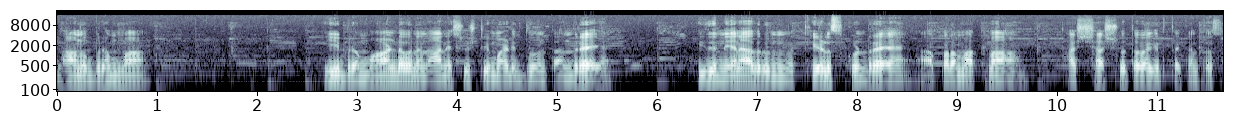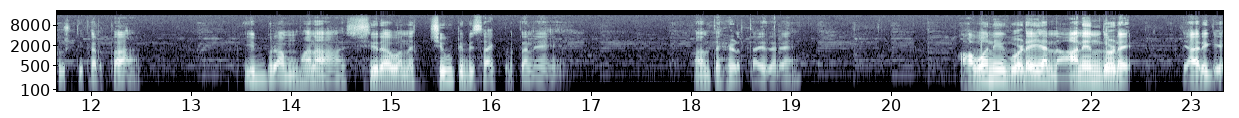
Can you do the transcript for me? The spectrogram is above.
ನಾನು ಬ್ರಹ್ಮ. ಈ ಬ್ರಹ್ಮಾಂಡವನ್ನು ನಾನೇ ಸೃಷ್ಟಿ ಮಾಡಿದ್ದು ಅಂತ ಅಂದರೆ ಇದನ್ನೇನಾದರೂ ಕೇಳಿಸ್ಕೊಂಡ್ರೆ ಆ ಪರಮಾತ್ಮ ಆ ಶಾಶ್ವತವಾಗಿರ್ತಕ್ಕಂಥ ಸೃಷ್ಟಿಕರ್ತ ಈ ಬ್ರಹ್ಮನ ಶಿರವನ್ನು ಚಿವುಟಿ ಬಿಸಾಕ್ಬಿಡ್ತಾನೆ ಅಂತ ಹೇಳ್ತಾ ಇದ್ದಾರೆ. ಅವನಿಗೊಡೆಯ ನಾನೆಂದೊಡೆ? ಯಾರಿಗೆ?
